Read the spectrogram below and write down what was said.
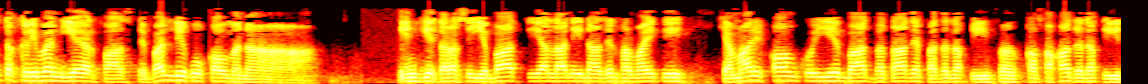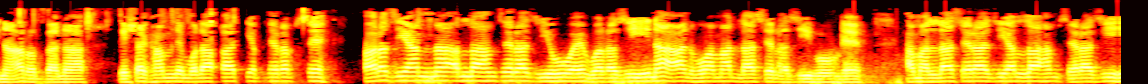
تقریباً یہ الفاظ تھے، بلغ قومنا۔ ان کی طرف سے یہ بات تھی اللہ نے نازل فرمائی تھی۔ کہ ہماری قوم کو یہ بات بتا دے فضل فقد لقینا ربنا۔ بے شک ہم نے ملاقات کی اپنے رب سے۔ فرضی عنا، اللہ ہم سے راضی ہوئے۔ ورضینا عنہ ہم اللہ سے راضی ہو گئے ہم اللہ سے راضی، اللہ ہم سے راضی۔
